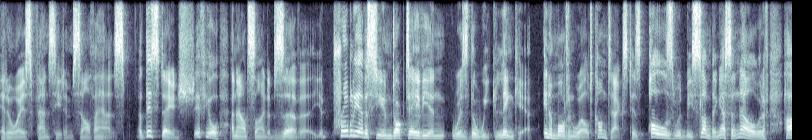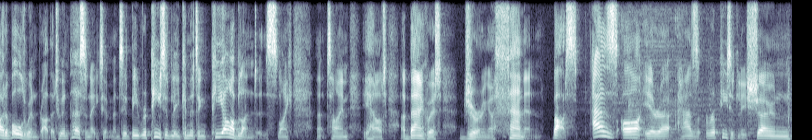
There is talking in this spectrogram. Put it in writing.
he'd always fancied himself as. At this stage, if you're an outside observer, you'd probably have assumed Octavian was the weak link here. In a modern world context, his polls would be slumping, SNL would have hired a Baldwin brother to impersonate him, and he'd be repeatedly committing PR blunders, like that time he held a banquet during a famine. But, as our era has repeatedly shown,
